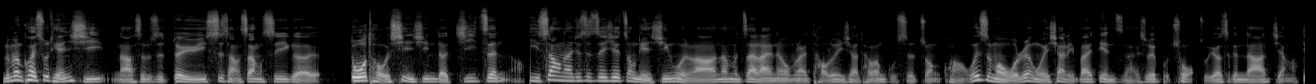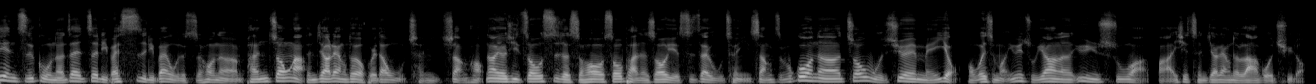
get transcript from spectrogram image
能不能快速填息，那是不是对于市场上是一个？多头信心的激增啊！以上呢就是这些重点新闻啦。那么再来呢，我们来讨论一下台湾股市的状况。为什么我认为下礼拜电子还是会不错？主要是跟大家讲啊，电子股呢在这礼拜四、礼拜五的时候呢，盘中啊成交量都有回到五成以上哈。那尤其周四的时候收盘的时候也是在五成以上，只不过呢周五却没有为什么？因为主要呢运输啊把一些成交量都拉过去了。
